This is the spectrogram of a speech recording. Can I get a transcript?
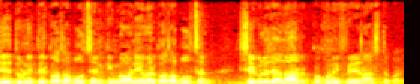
যে দুর্নীতির কথা বলছেন কিংবা অনিয়মের কথা বলছেন, সেগুলো যেন আর কখনোই ফিরে না আসতে পারে।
